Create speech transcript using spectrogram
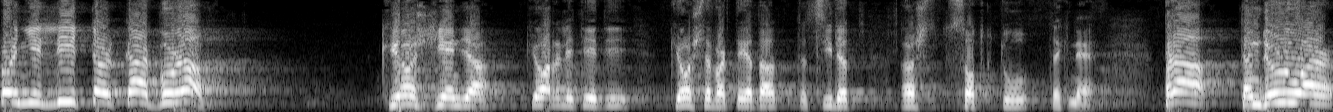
për një litër karburant. Kjo është gjendja, ky realiteti, kjo është e vërteta të cilës është sot këtu tek ne. Pra, të nderuar,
